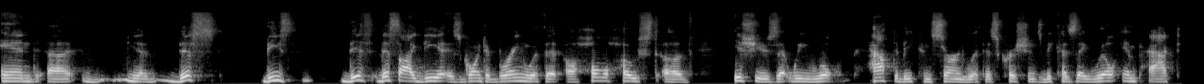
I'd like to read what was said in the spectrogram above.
and uh, you know this these this this idea is going to bring with it a whole host of issues that we will have to be concerned with as Christians because they will impact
